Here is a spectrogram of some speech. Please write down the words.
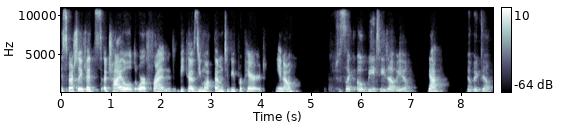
especially if it's a child or a friend, because you want them to be prepared. You know, just like OBTW. Yeah, no big deal.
